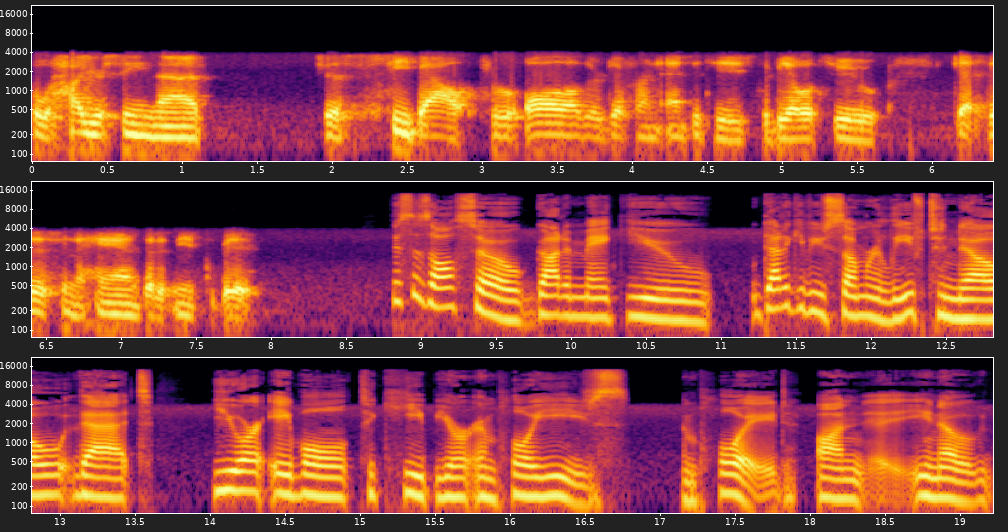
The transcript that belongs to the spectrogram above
but how you're seeing that just seep out through all other different entities to be able to get this in the hands that it needs to be. This has also got to make you, got to give you some relief to know that you are able to keep your employees employed on, you know,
